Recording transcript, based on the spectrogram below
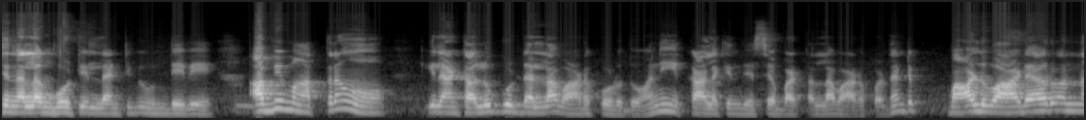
చిన్న లంగోటీలు లాంటివి ఉండేవి. అవి మాత్రం ఇలాంటి అలుగుడ్డల్లా వాడకూడదు అని కాళ్ళ కింద వేసే బట్టల్లా వాడకూడదు. అంటే వాళ్ళు వాడారు అన్న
